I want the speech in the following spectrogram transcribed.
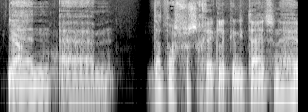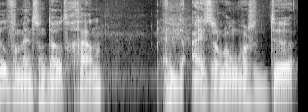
Ja. En ehm, dat was verschrikkelijk in die tijd. Er zijn heel veel mensen aan dood gegaan. En de ijzeren long was de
